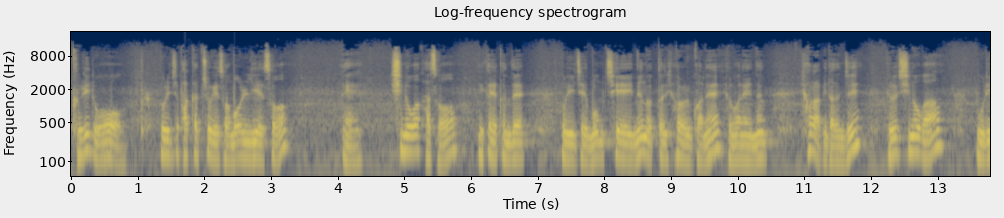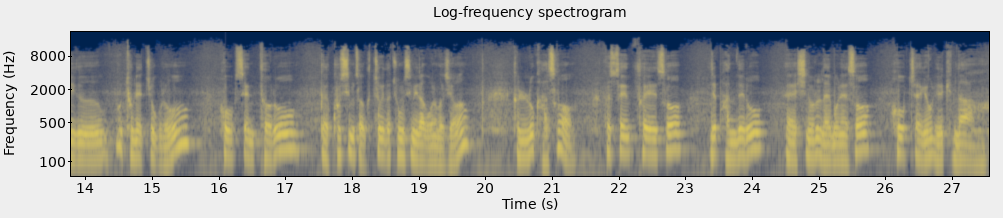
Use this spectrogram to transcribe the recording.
그리로 우리 이제 바깥쪽에서 멀리에서 예, 신호가 가서 그러니까 예컨대 우리 이제 몸체에 있는 어떤 혈관에 혈관에 있는 혈압이라든지 그런 신호가 우리 그 두뇌 쪽으로 호흡 센터로 그 구심석 그쪽에다 중심이라고 하는 거죠. 글로 가서 그 센터에서 이제 반대로 신호를 내보내서 호흡 작용을 일으킨다.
